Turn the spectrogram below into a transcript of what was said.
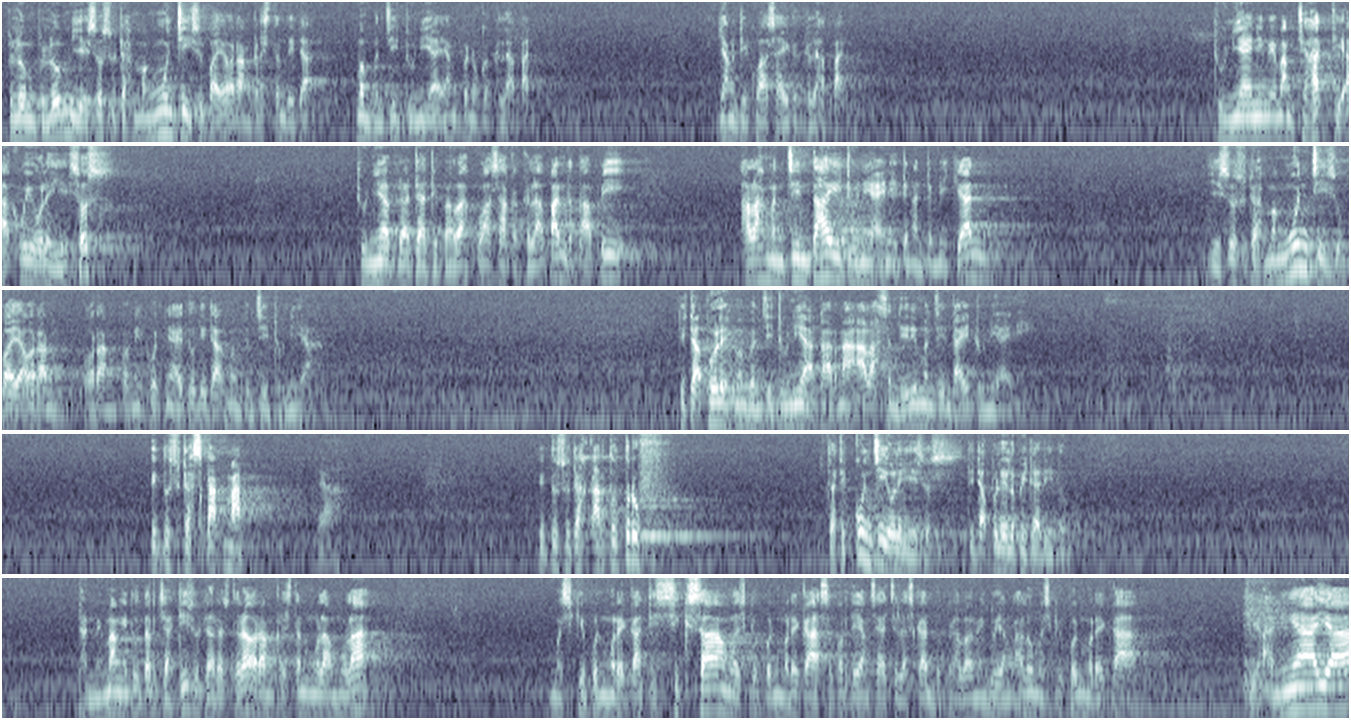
Belum-belum Yesus sudah mengunci supaya orang Kristen tidak membenci dunia yang penuh kegelapan. Yang dikuasai kegelapan. Dunia ini memang jahat diakui oleh Yesus dunia berada di bawah kuasa kegelapan tetapi Allah mencintai dunia ini dengan demikian Yesus sudah mengunci supaya orang-orang pengikutnya itu tidak membenci dunia. Tidak boleh membenci dunia karena Allah sendiri mencintai dunia ini. Itu sudah skakmat. Ya. Itu sudah kartu truf sudah dikunci oleh Yesus. Tidak boleh lebih dari itu. Dan memang itu terjadi saudara-saudara orang Kristen mula-mula meskipun mereka disiksa meskipun mereka seperti yang saya jelaskan beberapa minggu yang lalu meskipun mereka dianiaya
